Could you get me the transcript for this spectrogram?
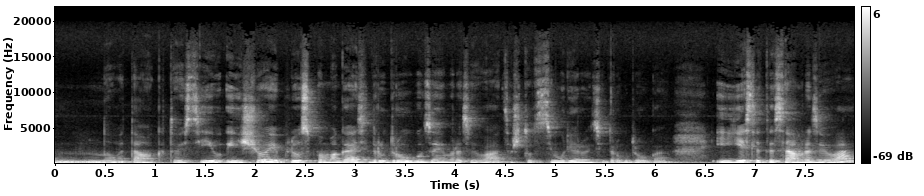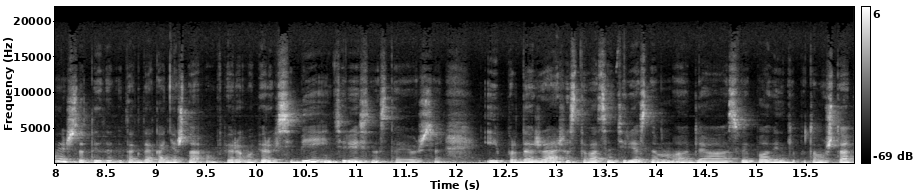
ну вот так, то есть и, и еще и плюс помогаете друг другу взаиморазвиваться, что-то стимулируете друг друга. И если ты сам развиваешься, ты тогда, конечно, во-первых, себе интересен остаешься, и продолжаешь оставаться интересным э, для своей половинки, потому что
